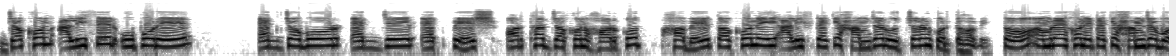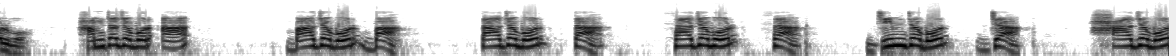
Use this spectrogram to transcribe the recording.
যখন আলিফের উপরে এক জবর, এক জের, এক পেশ, অর্থাৎ যখন হরকত হবে, তখন এই আলিফটাকে হামজার উচ্চারণ করতে হবে। তো আমরা এখন এটাকে হামজা বলব। হামজা জবর আ, বা জবর বা, তা জবর তা, সা জবর সা, জিম জবর যা, হা জবর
